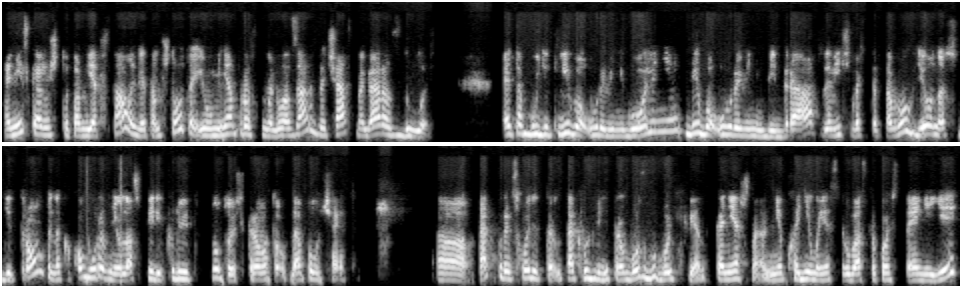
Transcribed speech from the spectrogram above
они скажут, что там я встал или там что-то, и у меня просто на глазах за час нога раздулась. Это будет либо уровень голени, либо уровень бедра, в зависимости от того, где у нас сидит тромб и на каком уровне у нас перекрыт, ну, то есть кровоток, да, получается. Uh, так происходит, так выглядит тромбоз глубоких вен. Конечно, необходимо, если у вас такое состояние есть,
